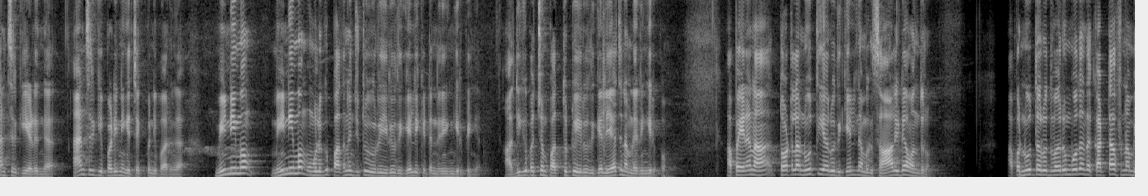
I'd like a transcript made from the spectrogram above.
ஆன்சர் கீ எடுங்க. ஆன்சர் கீ படி நீங்கள் செக் பண்ணி பாருங்கள் மினிமம் மினிமம் உங்களுக்கு பதினஞ்சு டு ஒரு இருபது கேள்வி கிட்ட நெருங்கியிருப்பீங்க. அதிகபட்சம் பத்து டு இருபது கேள்வியாச்சும் நம்ம நெருங்கியிருப்போம். அப்போ என்னென்னா டோட்டலாக நூற்றி அறுபது கேள்வி நமக்கு சாலிடாக வந்துடும் அப்போ நூற்றறுபது வரும்போது அந்த கட் ஆஃப் நம்ம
